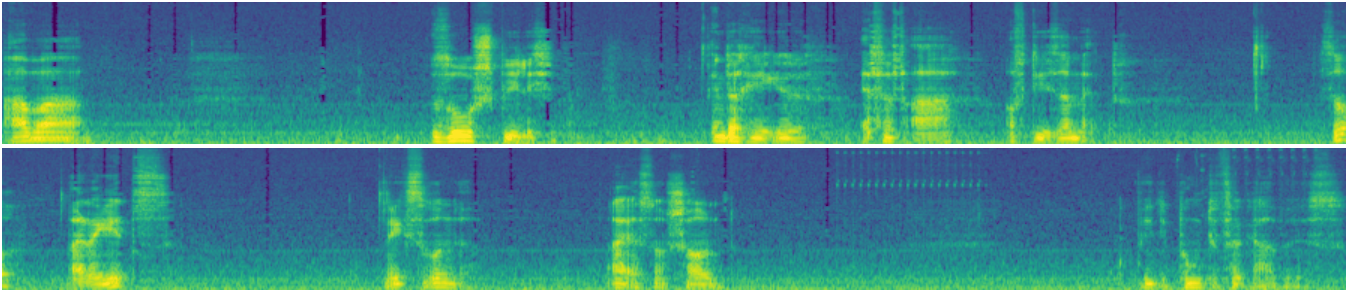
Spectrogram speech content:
Aber so spiele ich in der Regel FFA auf dieser Map. So, weiter geht's. Nächste Runde. Ah, erst noch schauen, wie die Punktevergabe ist.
